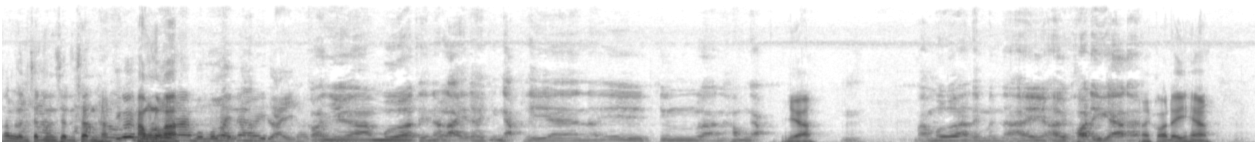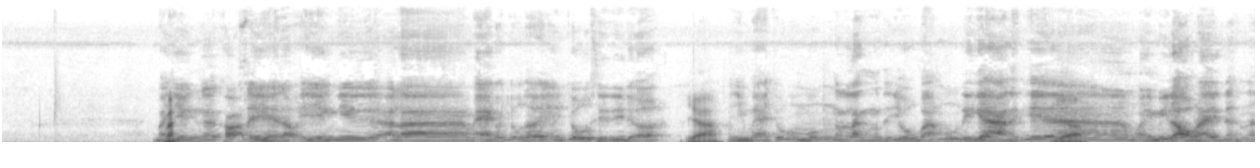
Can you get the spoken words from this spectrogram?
nó lình xình lình xình xình hả? Không luôn hả? mùa mưa thì nó hơi lầy thôi. Coi như à, mưa thì nó lầy thôi chứ ngập thì à, nói chung là nó không ngập. Dạ. Mà mưa á thì mình hơi hơi khó đi ra thôi. Thôi khó đi ha. Mà Mà- nhưng à, khó đi thì đối diện như á là mẹ của chú thì đi được. Dạ. Nhưng mẹ chú muốn lần thí dụ bà muốn đi ra này kia Dạ. ngoài mí lộ này nó, nó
